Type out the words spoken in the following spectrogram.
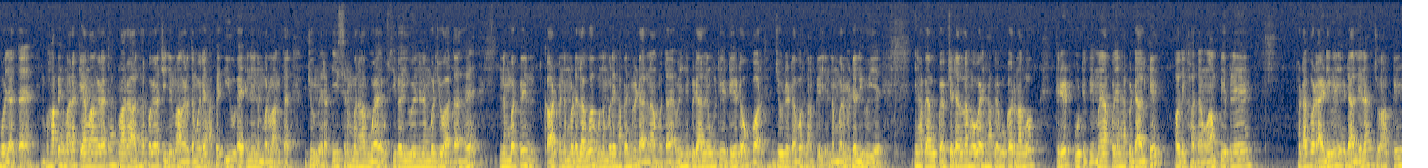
हो जाता है। वहाँ पे हमारा क्या मांग रहा था? हमारा आधार वगैरह चीज़ें मांग रहा था, मगर यहाँ पे यू एन ए नंबर माँगता है। जो मेरा ई श्रम बना हुआ है, उसी का यू एन ए नंबर जो आता है नंबर पे, कार्ड पे नंबर डला हुआ, वो नंबर यहाँ पे हमें डालना होता है। अब यहीं पे डालनी होती है डेट ऑफ़ बर्थ जो डेट ऑफ़ बर्थ आपके नंबर में डली हुई है। यहाँ पे आपको कैप्चर डालना होगा, यहाँ पे आपको करना हो क्रिएट ओ मैं आपको यहाँ पे डाल के और दिखाता हूँ। आप भी अपने फटाफट आईडी में यह डाल लेना, जो आपके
